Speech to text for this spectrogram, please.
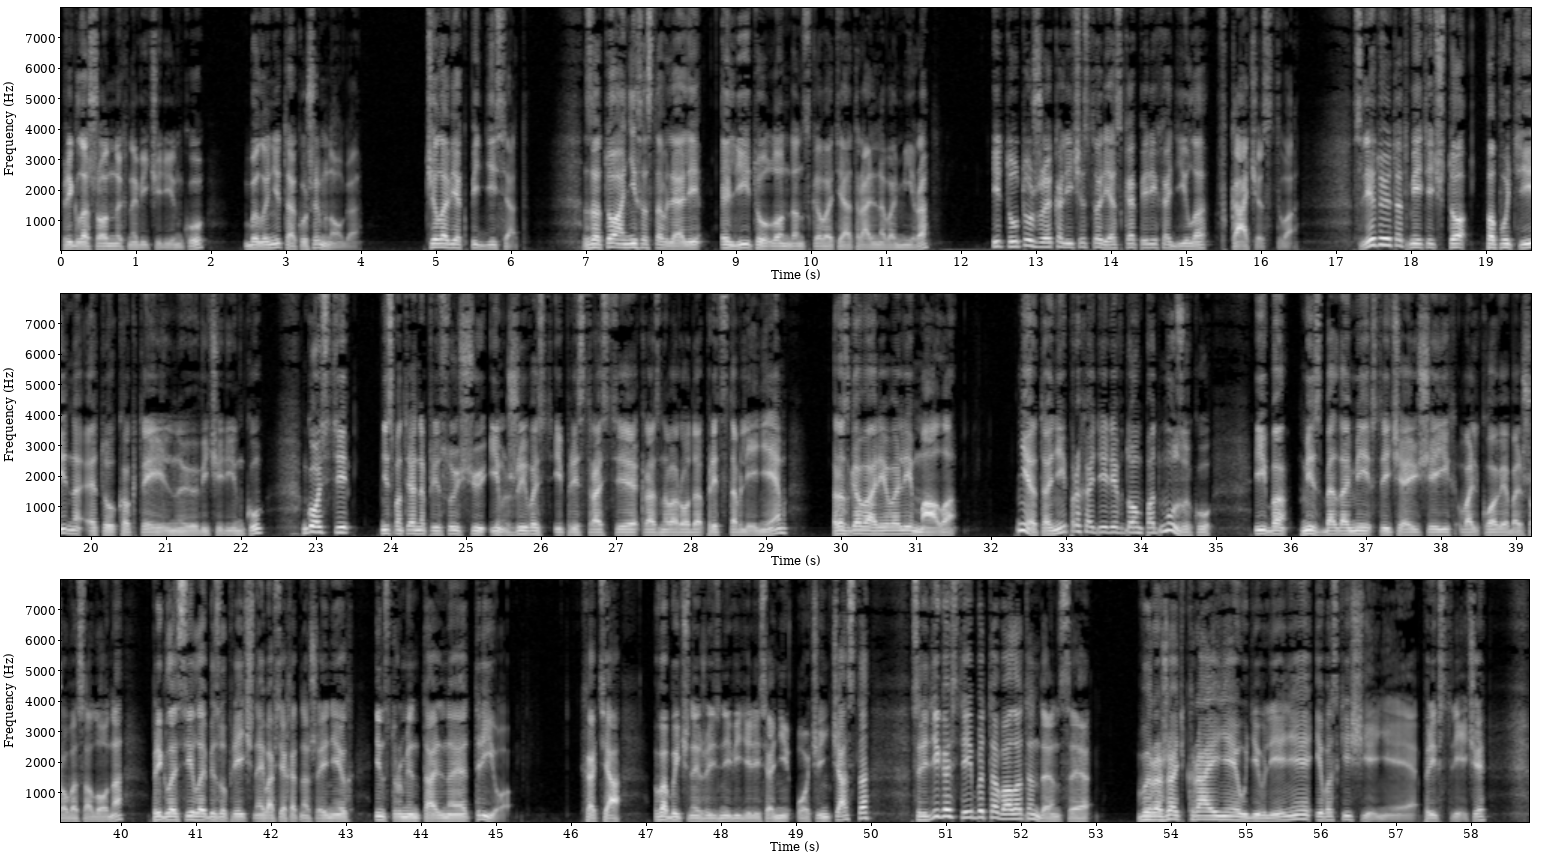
Приглашенных на вечеринку было не так уж и много. Человек пятьдесят. Зато они составляли элиту лондонского театрального мира, и тут уже количество резко переходило в качество. Следует отметить, что по пути на эту коктейльную вечеринку гости, несмотря на присущую им живость и пристрастие к разного рода представлениям, разговаривали мало. Нет, они проходили в дом под музыку, ибо мисс Беллами, встречающая их в алькове большого салона, пригласила безупречное во всех отношениях инструментальное трио. Хотя в обычной жизни виделись они очень часто, среди гостей бытовала тенденция выражать крайнее удивление и восхищение при встрече.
